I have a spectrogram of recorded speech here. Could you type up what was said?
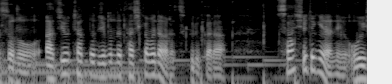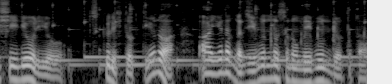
その、味をちゃんと自分で確かめながら作るから、最終的にはね、美味しい料理を作る人っていうのは、ああいうなんか自分のその目分量とか、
